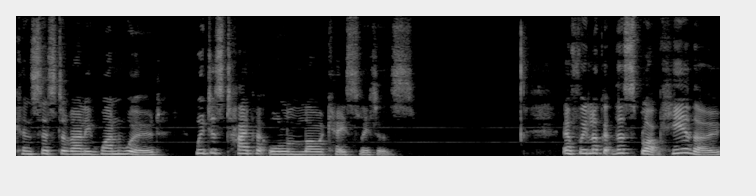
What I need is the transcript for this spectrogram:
consist of only one word, we just type it all in lowercase letters. If we look at this block here though,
